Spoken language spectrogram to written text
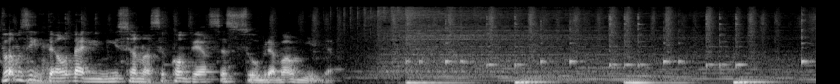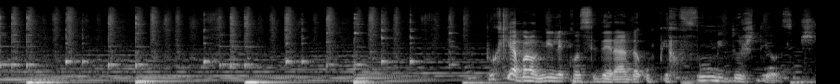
Vamos então dar início à nossa conversa sobre a baunilha. Que a baunilha é considerada o perfume dos deuses?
